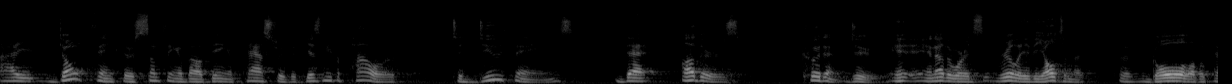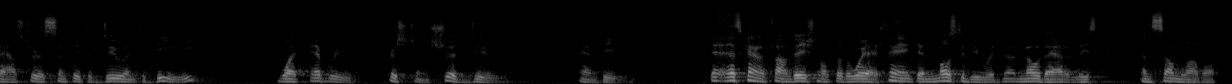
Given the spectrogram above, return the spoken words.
I don't think there's something about being a pastor that gives me the power to do things that others couldn't do. In, in other words, really, the ultimate uh, goal of a pastor is simply to do and to be what every Christian should do and be. That's kind of foundational to the way I think, and most of you would know that at least on some level.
